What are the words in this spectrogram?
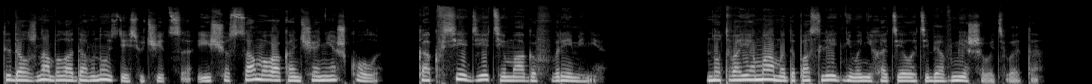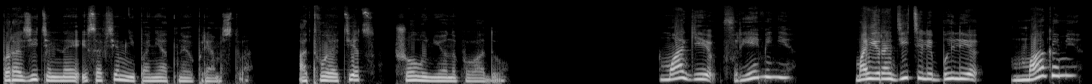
ты должна была давно здесь учиться, еще с самого окончания школы, как все дети магов времени. Но твоя мама до последнего не хотела тебя вмешивать в это. Поразительное и совсем непонятное упрямство. А твой отец шел у нее на поводу. Маги времени? Мои родители были магами?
